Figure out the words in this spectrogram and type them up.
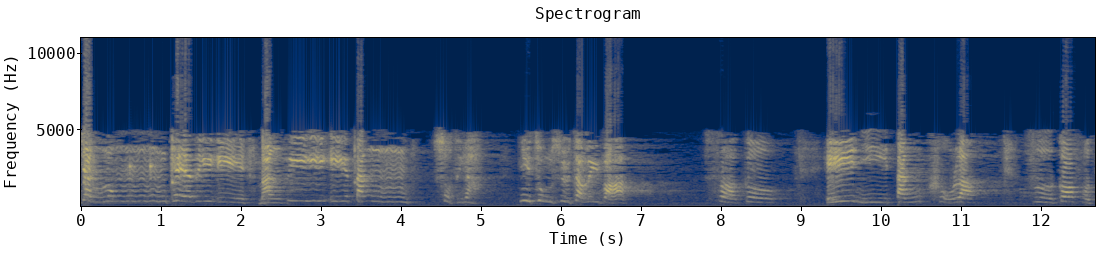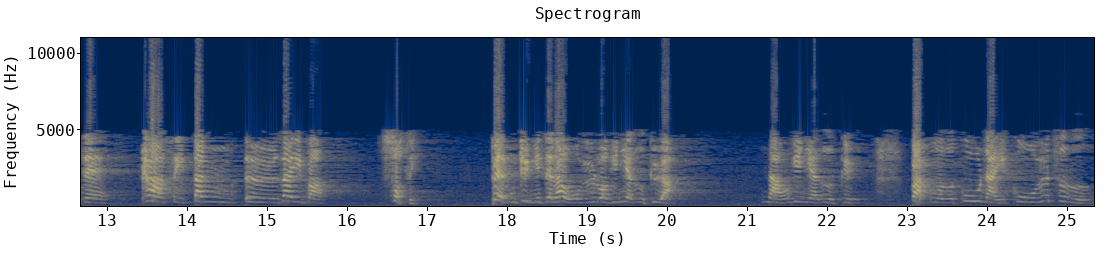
江龙开在门边等。嫂子呀，你总算找来吧？少哥，一年等苦了，自个负责，卡水等二来吧。嫂子，百母君你在那我娱乐的日子啊？哪个日子不过是姑奶姑儿子，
